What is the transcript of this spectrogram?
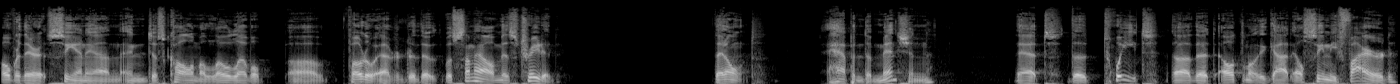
over there at CNN and just call him a low level uh, photo editor that was somehow mistreated. They don't happen to mention that the tweet uh, that ultimately got El Simi fired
